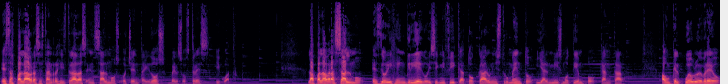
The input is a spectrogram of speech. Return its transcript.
Estas palabras están registradas en Salmos 82, versos 3 y 4. La palabra salmo es de origen griego y significa tocar un instrumento y al mismo tiempo cantar, aunque el pueblo hebreo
